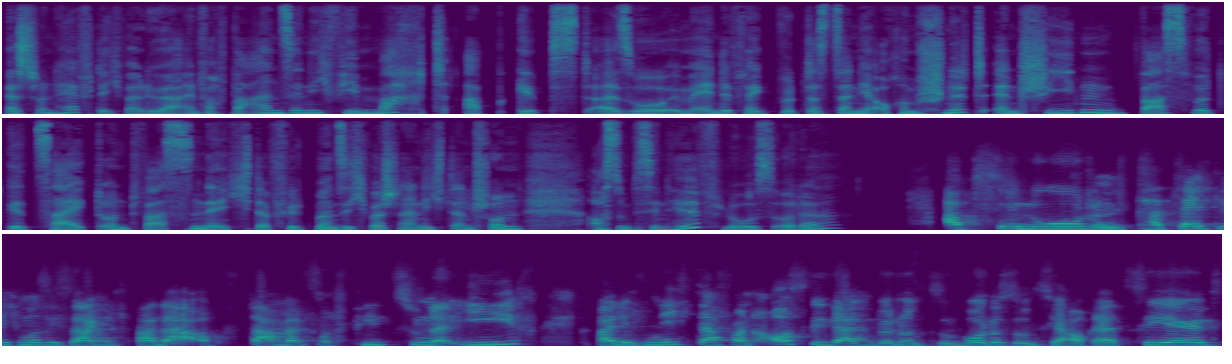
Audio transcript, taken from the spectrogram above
Das ist schon heftig, weil du ja einfach wahnsinnig viel Macht abgibst. Also im Endeffekt wird das dann ja auch im Schnitt entschieden, was wird gezeigt und was nicht. Da fühlt man sich wahrscheinlich dann schon auch so ein bisschen hilflos, oder? Absolut. Und tatsächlich muss ich sagen, ich war da auch damals noch viel zu naiv, weil ich nicht davon ausgegangen bin, und so wurde es uns ja auch erzählt,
